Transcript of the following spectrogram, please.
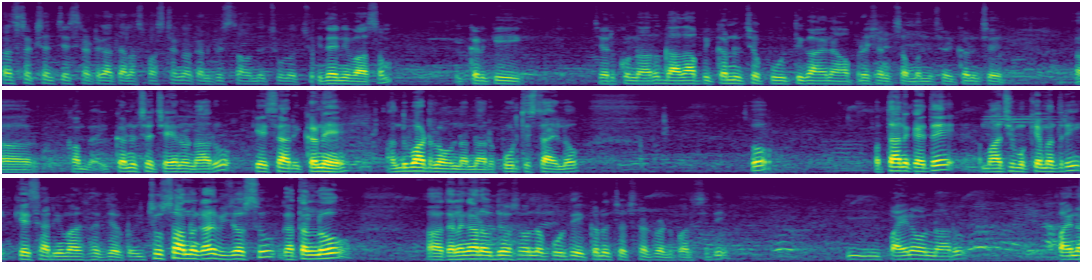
కన్స్ట్రక్షన్ చేసినట్టుగా చాలా స్పష్టంగా కనిపిస్తూ ఉంది. చూడొచ్చు. ఇదే నివాసం. ఇక్కడికి చేరుకున్నారు. దాదాపు ఇక్కడ నుంచే పూర్తిగా ఆయన ఆపరేషన్కి సంబంధించిన ఇక్కడ నుంచే ఇక్కడ నుంచే చేయనున్నారు. కేసీఆర్ ఇక్కడనే అందుబాటులో ఉండన్నారు పూర్తి స్థాయిలో. సో మొత్తానికైతే మాజీ ముఖ్యమంత్రి కేసీఆర్ నివాసానికి చేరుకు చూస్తా ఉన్నాం కానీ విజయోస్ గతంలో తెలంగాణ ఉద్యమంలో పూర్తి ఇక్కడ నుంచి వచ్చినటువంటి పరిస్థితి. ఈ పైన ఉన్నారు. పైన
